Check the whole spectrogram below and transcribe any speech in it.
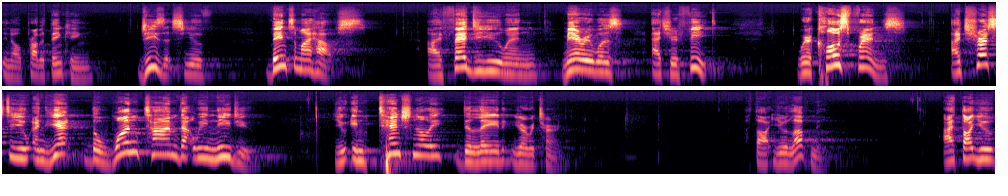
you know, probably thinking, Jesus, you've been to my house. I fed you when Mary was at your feet. We're close friends. I trust you, and yet the one time that we need you, you intentionally delayed your return. I thought you loved me. I thought you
